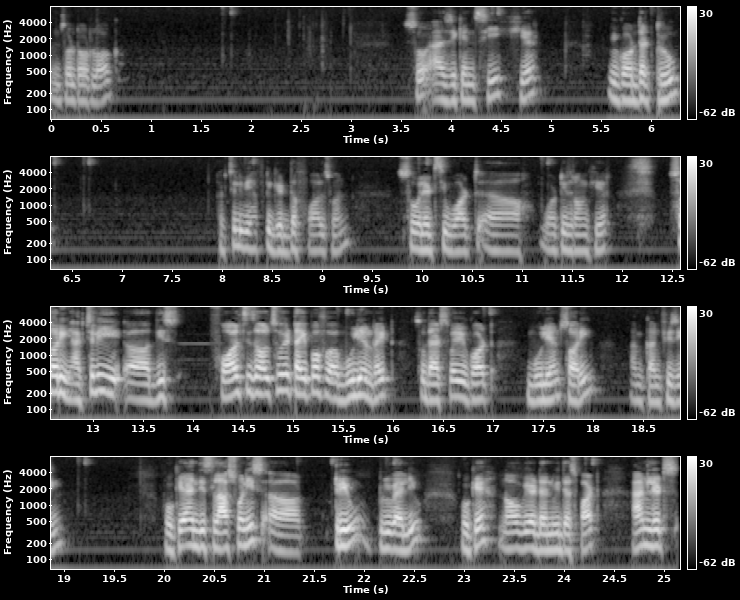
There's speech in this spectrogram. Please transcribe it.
Console.log so as you can see here we got the true. Actually we have to get the false one. So let's see what uh, what is wrong here. Sorry actually uh, this false is also a type of uh, boolean right? So that's why you got boolean. Sorry i'm confusing. Okay and this last one is uh, true true value. Okay now we are done with this part. And let's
